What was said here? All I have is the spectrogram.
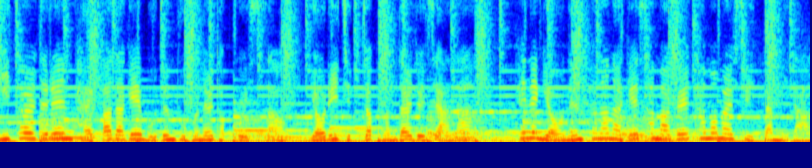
이 털들은 발바닥의 모든 부분을 덮고 있어 열이 직접 전달되지 않아 페넥 여우는 편안하게 사막을 탐험할 수 있답니다.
